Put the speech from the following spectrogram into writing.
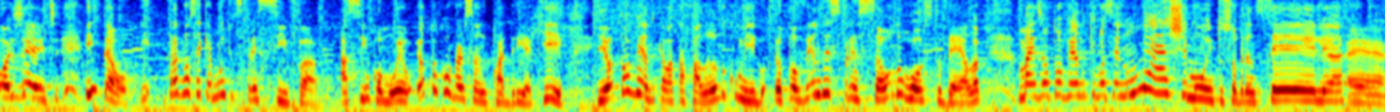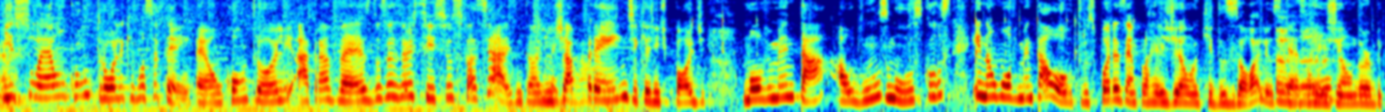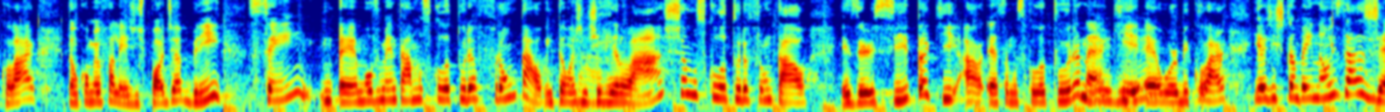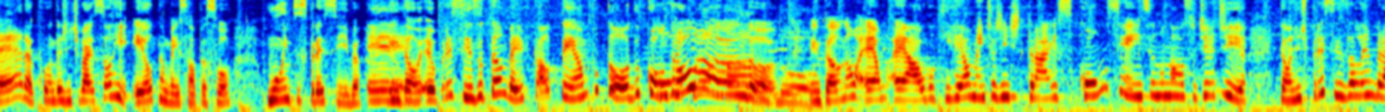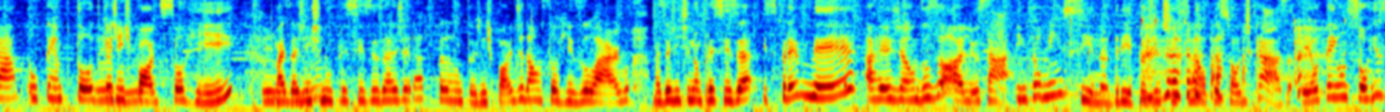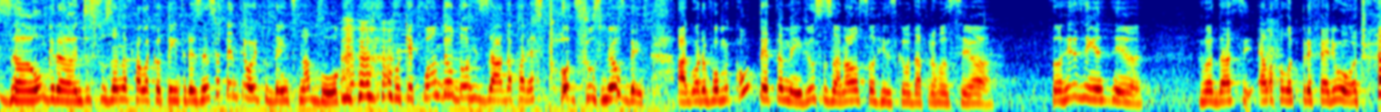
Ô, gente, então, pra você que é muito expressiva, assim como eu, eu tô conversando com a Adri aqui e eu tô vendo que ela tá falando comigo, eu tô vendo a expressão no rosto dela, mas eu tô vendo que você não mexe muito sobrancelha. É. Isso é um controle que você tem. é um controle através dos exercícios faciais. Então a Que gente legal. aprende que a gente pode movimentar alguns músculos e não movimentar outros. Por exemplo, a região aqui dos olhos, que é essa região do orbicular. Então, como eu falei, a gente pode abrir sem é, movimentar a musculatura frontal. Então a gente relaxa a musculatura frontal, exercita aqui a- essa musculatura, né, que é o orbicular, e a gente também não exagera quando a gente vai sorrir. Eu também sou uma pessoa muito expressiva. É. Então, eu preciso também ficar o tempo todo controlando. Controlando. Então, não é, é algo que realmente a gente traz consciência no nosso dia a dia. Então, a gente precisa lembrar o tempo todo que a Uhum. gente pode sorrir, mas a gente não precisa exagerar tanto. A gente pode dar um sorriso largo, mas a gente não precisa espremer a região dos olhos. Tá, então me ensina, Dri, pra gente ensinar o pessoal de casa. Eu tenho um sorrisão grande, Suzana fala que eu tenho 378 dentes na boca, porque quando eu dou risada aparecem todos os meus dentes. Agora eu vou me conter também, viu, Suzana? Olha o sorriso que eu vou dar pra você, ó. Sorrisinho assim, ó. Eu Vou dar assim. Ela falou que prefere o outro.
